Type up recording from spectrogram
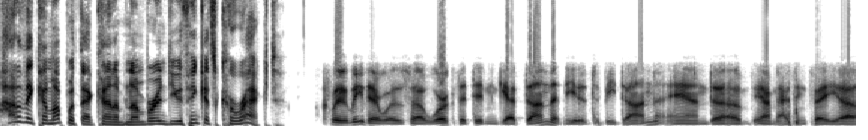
How do they come up with that kind of number, and do you think it's correct? Clearly, there was uh, work that didn't get done that needed to be done, and uh, yeah, I think they uh,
